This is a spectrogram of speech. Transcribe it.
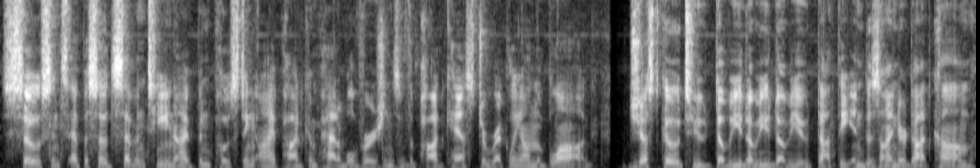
So, since episode 17, I've been posting iPod compatible versions of the podcast directly on the blog. Just go to www.theindesigner.com,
